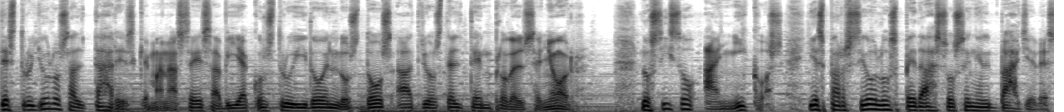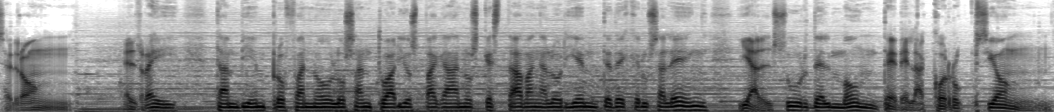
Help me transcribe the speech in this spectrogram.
destruyó los altares que Manasés había construido en los dos atrios del templo del Señor los hizo añicos y esparció los pedazos en el valle de Cedrón. El rey también profanó los santuarios paganos que estaban al oriente de Jerusalén y al sur del monte de la corrupción,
